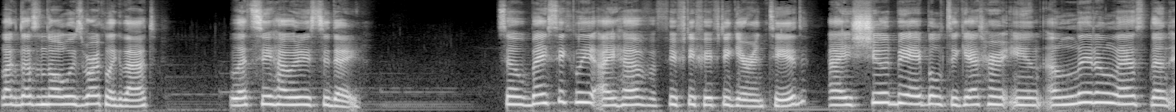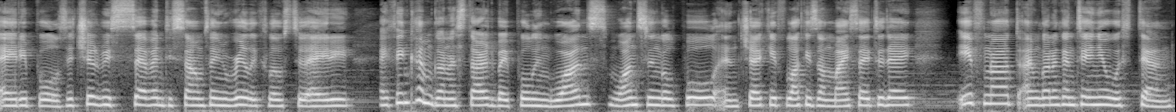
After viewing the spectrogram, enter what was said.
luck doesn't always work like that. Let's see how it is today. So basically I have 50-50 guaranteed. I should be able to get her in a little less than 80 pulls. It should be 70 something, really close to 80. I think I'm gonna start by pulling once, one single pull and check if luck is on my side today. If not, I'm gonna continue with 10.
